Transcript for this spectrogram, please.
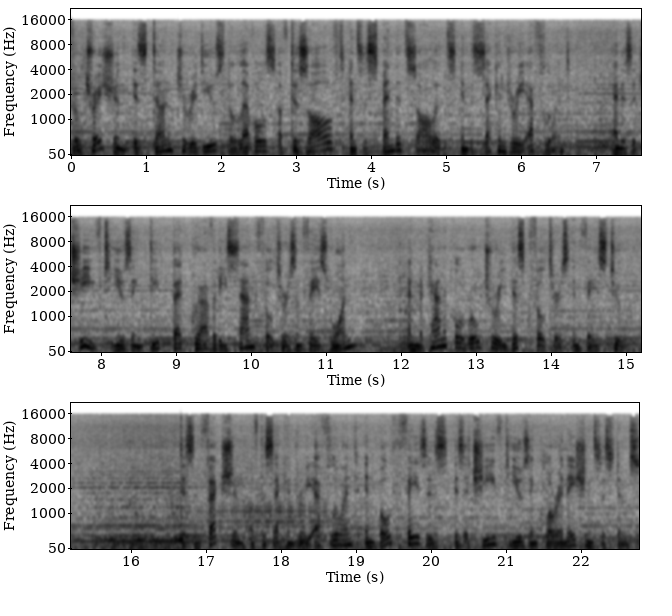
Filtration is done to reduce the levels of dissolved and suspended solids in the secondary effluent and is achieved using deep bed gravity sand filters in phase 1 and mechanical rotary disc filters in phase 2. Disinfection of the secondary effluent in both phases is achieved using chlorination systems.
